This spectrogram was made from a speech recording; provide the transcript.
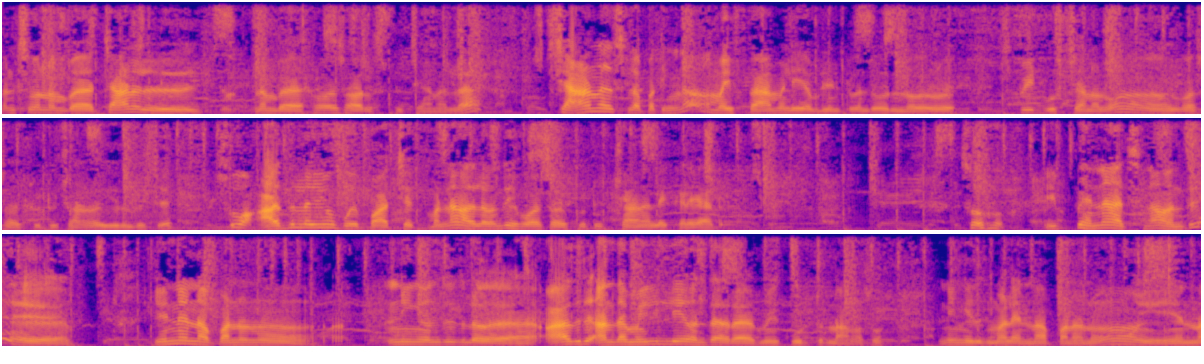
அண்ட் ஸோ நம்ம சேனல் நம்ம ஹோஸ் ஆர்எஸ்பி சேனலில் சேனல்ஸில் பார்த்தீங்கன்னா மை ஃபேமிலி அப்படின்ட்டு வந்து ஒரு இன்னொரு ஸ்பீட் புஷ் சேனலும் ஹிவாஸ் யூடியூப் சேனலும் இருந்துச்சு. ஸோ அதுலேயும் போய் பா செக் பண்ணேன். அதில் வந்து ஹிவாஸ் யூடியூப் சேனலே கிடையாது. ஸோ இப்போ என்ன ஆச்சுன்னா வந்து என்னென்ன பண்ணணும்? நீங்கள் வந்து இதில் அது அந்த மெயிலே வந்து அதில் மெயில் கொடுத்துருந்தாங்க. ஸோ நீங்கள் இதுக்கு மேலே என்ன பண்ணணும்? என்ன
